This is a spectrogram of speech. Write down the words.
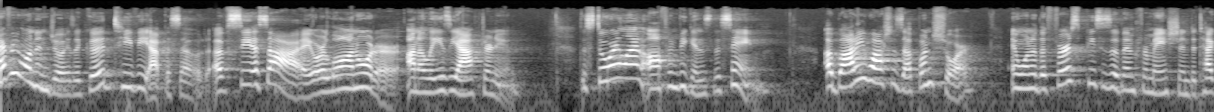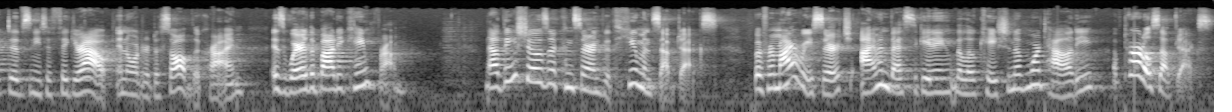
Everyone enjoys a good TV episode of CSI or Law & Order on a lazy afternoon. The storyline often begins the same. A body washes up on shore, and one of the first pieces of information detectives need to figure out in order to solve the crime is where the body came from. Now, these shows are concerned with human subjects, but for my research, I'm investigating the location of mortality of turtle subjects.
